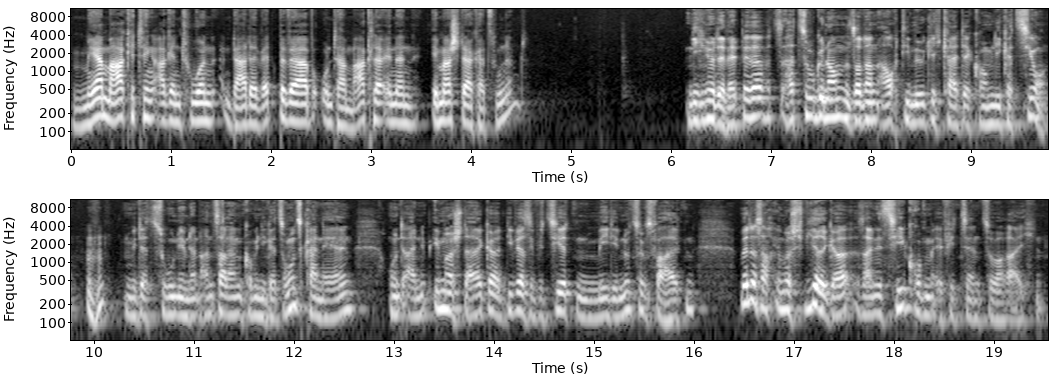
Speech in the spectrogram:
mehr Marketingagenturen, da der Wettbewerb unter Maklerinnen immer stärker zunimmt? Nicht nur der Wettbewerb hat zugenommen, sondern auch die Möglichkeit der Kommunikation. Mhm. Mit der zunehmenden Anzahl an Kommunikationskanälen und einem immer stärker diversifizierten Mediennutzungsverhalten wird es auch immer schwieriger, seine Zielgruppen effizient zu erreichen.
